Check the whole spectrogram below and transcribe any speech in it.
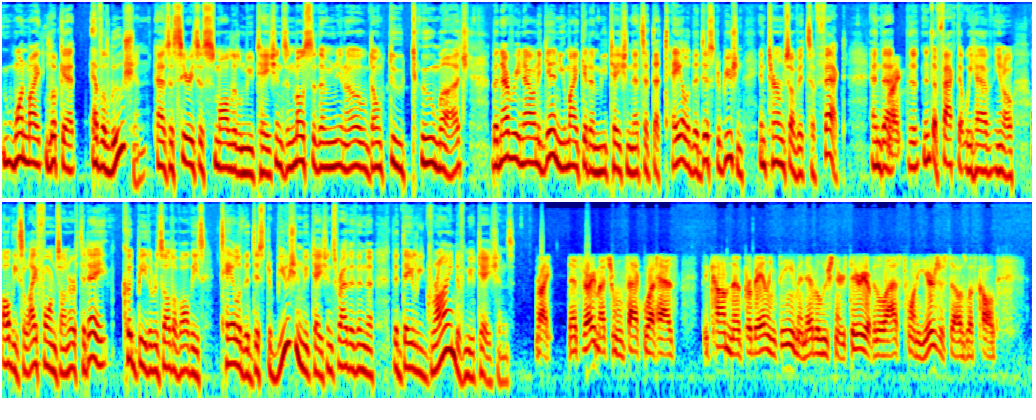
One might look at evolution as a series of small little mutations, and most of them, you know, don't do too much. But every now and again, you might get a mutation that's at the tail of the distribution in terms of its effect, and that right. the, the fact that we have, you know, all these life forms on Earth today could be the result of all these tail of the distribution mutations rather than the, the daily grind of mutations. Right. That's very much, in fact, what has become the prevailing theme in evolutionary theory over the last 20 years or so is what's called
